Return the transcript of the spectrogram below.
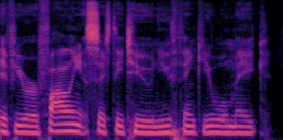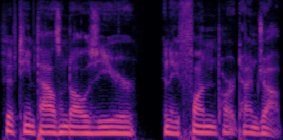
if you're filing at 62 and you think you will make $15,000 a year in a fun part time job,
